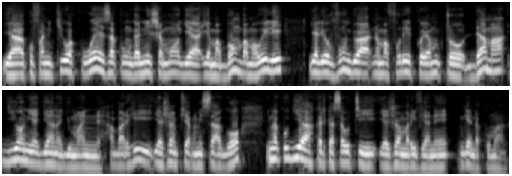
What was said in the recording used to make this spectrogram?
ya kufanikiwa kuweza kuunganisha moja ya mabomba mawili yaliyovunjwa na mafuriko ya mto Dama jioni ya jana Jumanne. Habari hii ya Jean-Pierre Misago inakujia katika sauti ya Jean-Marie Vianney ngenda kumana.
